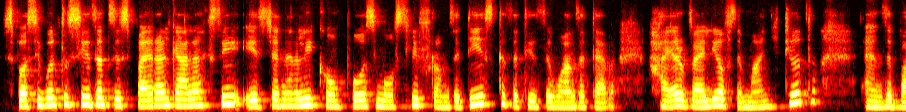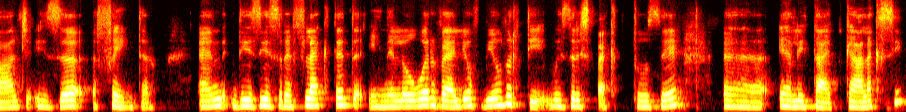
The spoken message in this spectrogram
It's possible to see that the spiral galaxy is generally composed mostly from the disk, that is the one that have higher value of the magnitude, and the bulge is uh, fainter. And this is reflected in a lower value of B over T with respect to the uh, early type galaxy.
